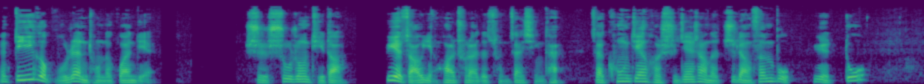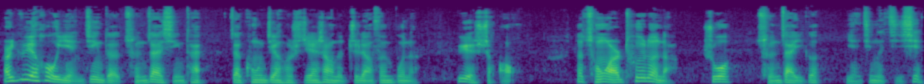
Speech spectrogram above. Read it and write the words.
那第一个不认同的观点是，书中提到，越早演化出来的存在形态，在空间和时间上的质量分布越多，而越后演进的存在形态，在空间和时间上的质量分布呢越少。那从而推论呢，说存在一个。眼镜的极限。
